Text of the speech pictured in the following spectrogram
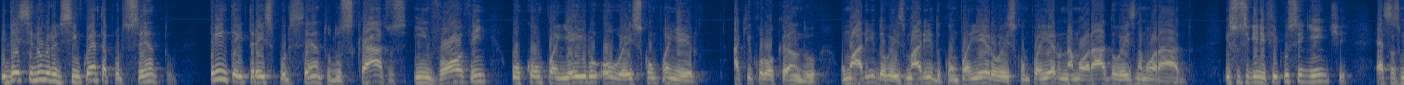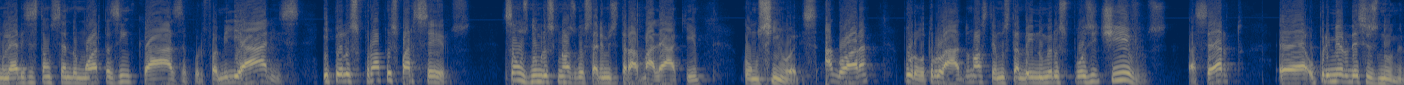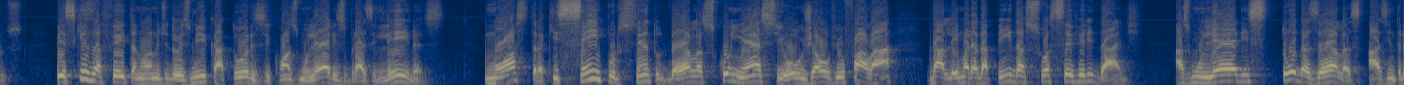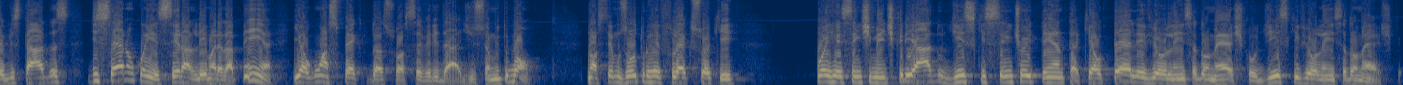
E desse número de 50%, 33% dos casos envolvem o companheiro ou ex-companheiro aqui colocando o marido ou ex-marido, companheiro ou ex-companheiro, namorado ou ex-namorado. Isso significa o seguinte: essas mulheres estão sendo mortas em casa por familiares e pelos próprios parceiros. São os números que nós gostaríamos de trabalhar aqui com os senhores. Agora, por outro lado, nós temos também números positivos, tá certo? É, o primeiro desses números. Pesquisa feita no ano de 2014 com as mulheres brasileiras mostra que 100% delas conhece ou já ouviu falar da Lei Maria da Penha e da sua severidade. As mulheres, todas elas, as entrevistadas, disseram conhecer a Lei Maria da Penha e algum aspecto da sua severidade. Isso é muito bom. Nós temos outro reflexo aqui. Foi recentemente criado o Disque 180, que é o Televiolência Doméstica, ou Disque Violência Doméstica.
